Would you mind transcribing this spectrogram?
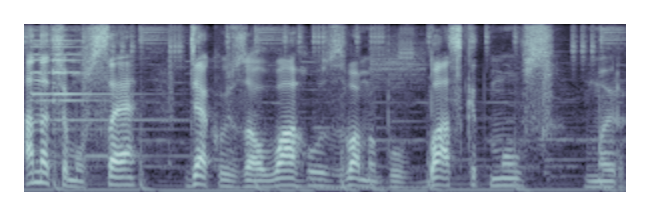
А на цьому все. Дякую за увагу. З вами був Basket Moves. Мир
